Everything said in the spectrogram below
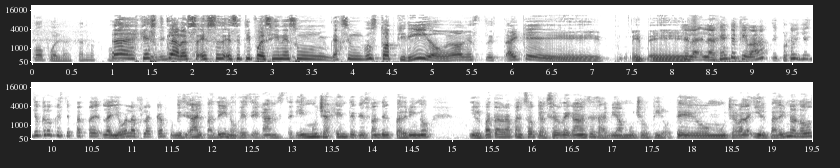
Coppola, está. Ah, es que es, claro, es, es- ese tipo de cine es un, hace un gusto adquirido, weón. Es- es- hay que, eh, eh, Que la, la gente que va, eh, por ejemplo, yo, yo creo que este pata la llevó a la flaca porque dice, ah, el padrino es de gángster. Y hay mucha gente que es fan del padrino. Y el pata habrá pensado que al ser de gángster había mucho tiroteo, mucha bala. Y el padrino no,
